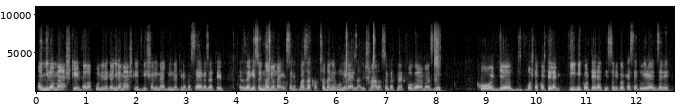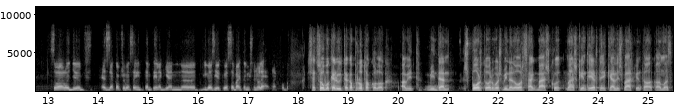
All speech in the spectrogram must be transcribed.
annyira másként alakul mindenki, annyira másként viseli meg mindenkinek a szervezetét. Ez az egész, hogy nagyon nehéz szerintem ezzel kapcsolatban univerzális válaszokat megfogalmazni, hogy most akkor tényleg ki, mikor térhet vissza, mikor kezdhet újra edzeni. Szóval, hogy ezzel kapcsolatban szerintem tényleg ilyen igazi ökölszabályt nem is nagyon lehet megfogalmazni. És hát szóba kerültek a protokollok, amit minden sportorvos minden ország másként értékel és másként alkalmaz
